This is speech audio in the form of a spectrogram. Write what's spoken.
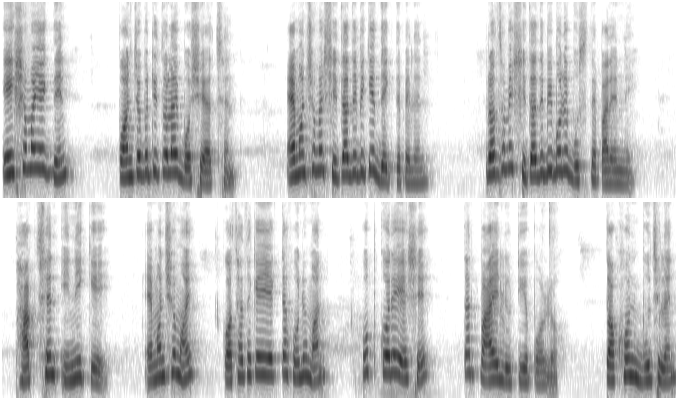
এই সময় একদিন পঞ্চবটী তলায় বসে আছেন। এমন সময় সীতাদেবীকে দেখতে পেলেন। প্রথমে সীতাদেবী বলে বুঝতে পারেননি। ভাবছেন, ইনি কে? এমন সময় কথা থেকে একটা হনুমান উপ করে এসে তার পায়ে লুটিয়ে পড়ল। তখন বুঝলেন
